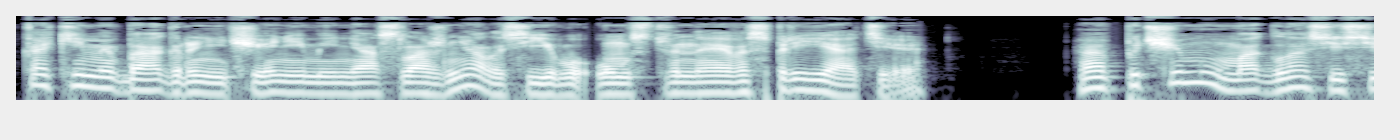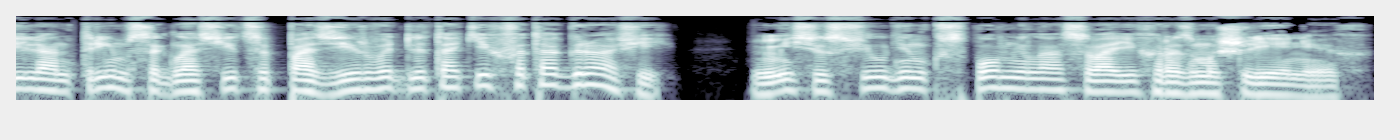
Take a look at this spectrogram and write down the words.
какими бы ограничениями не осложнялось его умственное восприятие. А почему могла Сесиль Антрим согласиться позировать для таких фотографий? Миссис Филдинг вспомнила о своих размышлениях.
